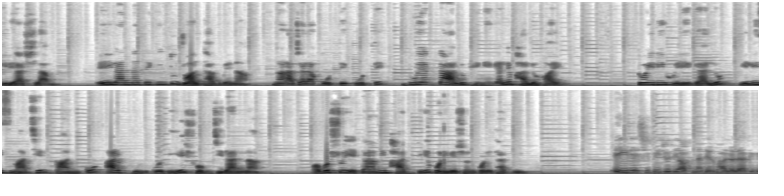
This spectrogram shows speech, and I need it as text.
ফিরে আসলাম। এই রান্নাতে কিন্তু জল থাকবে না। নাড়াচাড়া করতে করতে দু একটা আলু ভেঙে গেলে ভালো হয়। তৈরি হয়ে গেল ইলিশ মাছের কানকো আর ফুলকো দিয়ে সবজি রান্না। অবশ্যই এটা আমি ভাত দিয়ে পরিবেশন করে থাকি। এই রেসিপি যদি আপনাদের ভালো লাগে,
